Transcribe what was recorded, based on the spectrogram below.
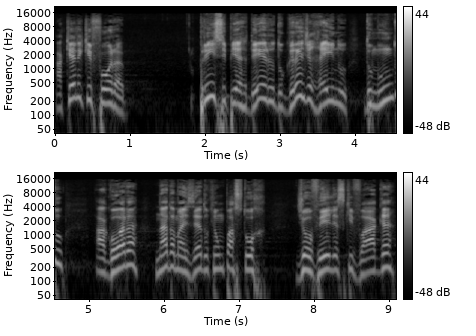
Aquele que fora príncipe herdeiro do grande reino do mundo, agora nada mais é do que um pastor de ovelhas que vaga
